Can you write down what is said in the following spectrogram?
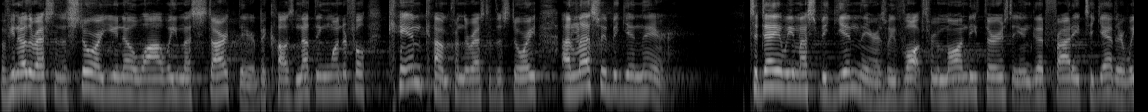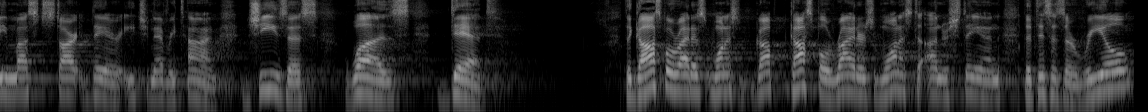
If you know the rest of the story, you know why we must start there, because nothing wonderful can come from the rest of the story unless we begin there. Today, we must begin there as we've walked through Maundy, Thursday, and Good Friday together. We must start there each and every time. Jesus was dead. The gospel writers want us, gospel writers want us to understand that this is a real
